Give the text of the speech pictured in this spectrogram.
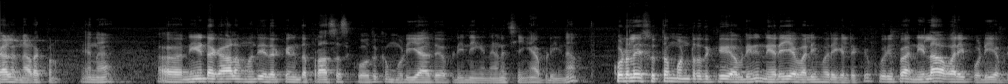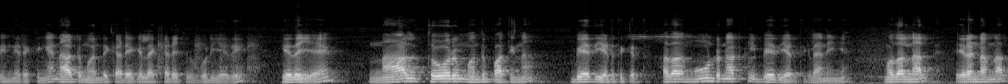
வேலை நடக்கணும். ஏன்னா நீண்ட காலம் வந்து இதற்கு இந்த ப்ராசஸ்க்கு ஒதுக்க முடியாது அப்படின்னு நீங்கள் நினச்சிங்க அப்படின்னா குடலை சுத்தம் பண்ணுறதுக்கு அப்படின்னு நிறைய வழிமுறைகள் இருக்குது குறிப்பாக நிலாவரை பொடி அப்படின்னு இருக்குங்க. நாட்டு மருந்து கடைகளில் கிடைக்கக்கூடியது. இதையே நாள் தோறும் வந்து பார்த்திங்கன்னா பேதி எடுத்துக்கிறது. அதாவது மூன்று நாட்கள் பேதி எடுத்துக்கலாம் நீங்கள் முதல் நாள் இரண்டாம் நாள்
